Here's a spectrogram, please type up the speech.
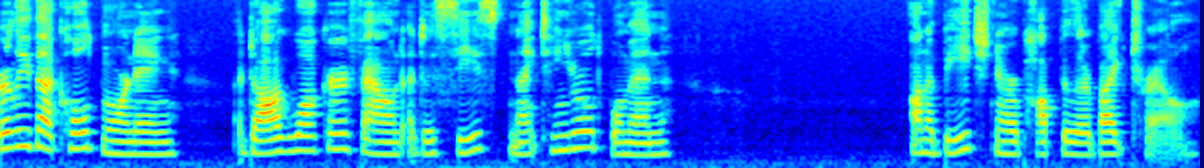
Early that cold morning, a dog walker found a deceased 19 year old woman on a beach near a popular bike trail.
